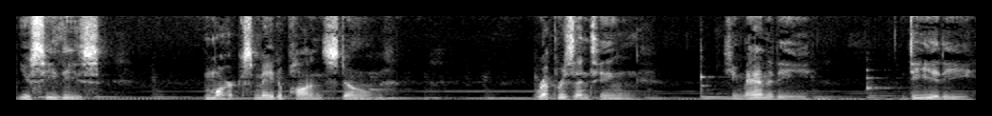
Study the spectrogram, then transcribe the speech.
you see these marks made upon stone representing humanity, deity,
